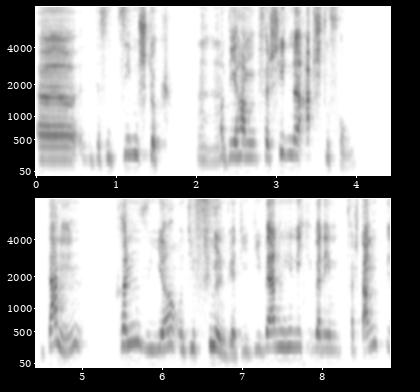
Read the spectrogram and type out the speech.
äh, das sind sieben Stück mhm. und die haben verschiedene Abstufungen, dann können wir, und die fühlen wir, die, die werden hier nicht über den Verstand äh,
